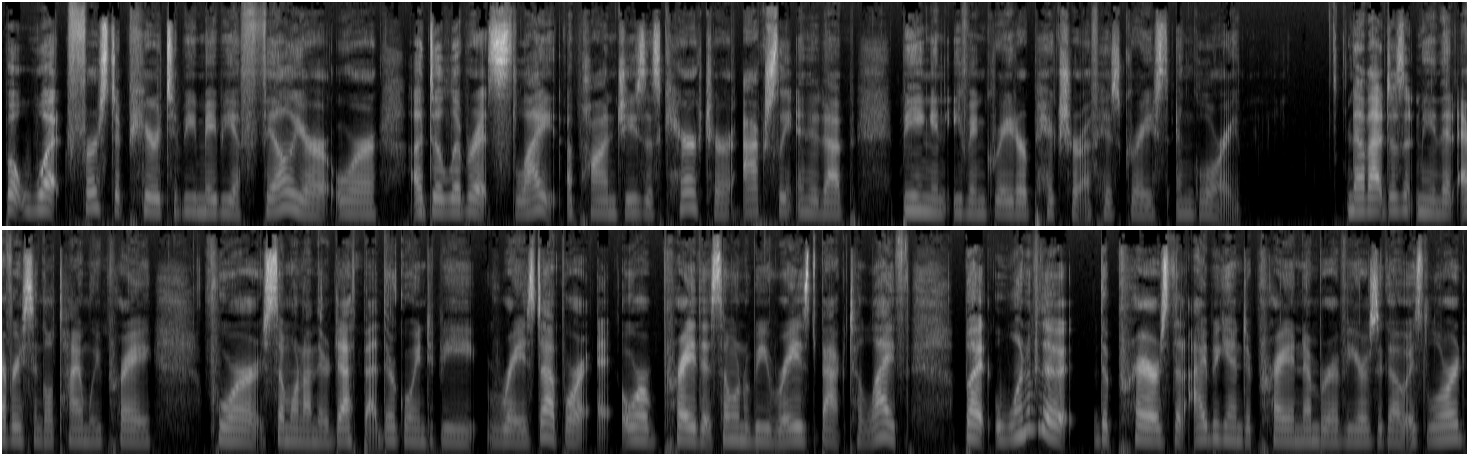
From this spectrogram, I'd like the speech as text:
But what first appeared to be maybe a failure or a deliberate slight upon Jesus' character actually ended up being an even greater picture of his grace and glory. Now, that doesn't mean that every single time we pray for someone on their deathbed, they're going to be raised up or, or pray that someone will be raised back to life. But one of the, the prayers that I began to pray a number of years ago is Lord,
